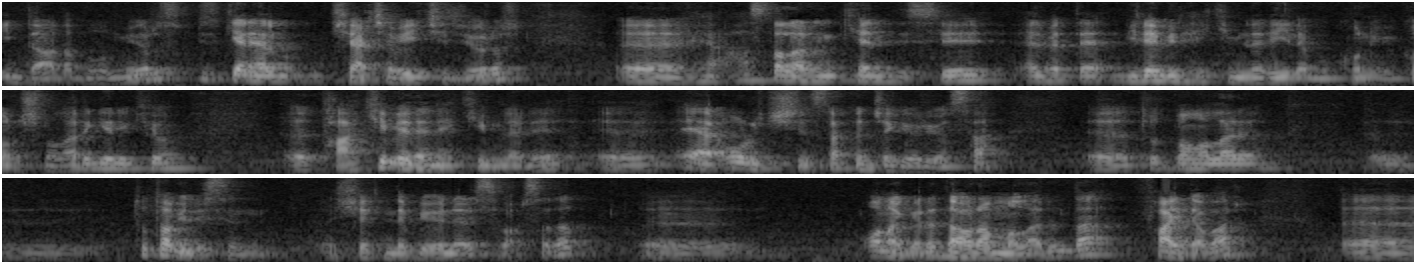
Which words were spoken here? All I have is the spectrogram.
iddiada bulunmuyoruz. Biz genel çerçeveyi çiziyoruz e, hastaların kendisi elbette birebir hekimleriyle bu konuyu konuşmaları gerekiyor. E, takip eden hekimleri e, eğer oruç için sakınca görüyorsa e, tutmamaları e, tutabilirsin şeklinde bir önerisi varsa da e, ona göre davranmalarında fayda var. E,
